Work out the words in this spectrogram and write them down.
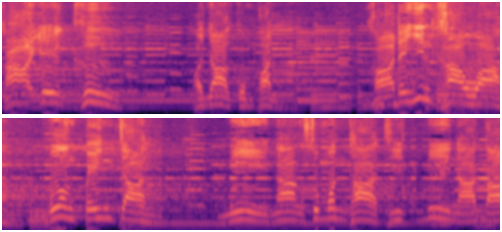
ข้าเองคือพญากุมพันข้าได้ยินข่าวว่า เมืองเปงจานมีนางสุมนทาที่มีหน้าตา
